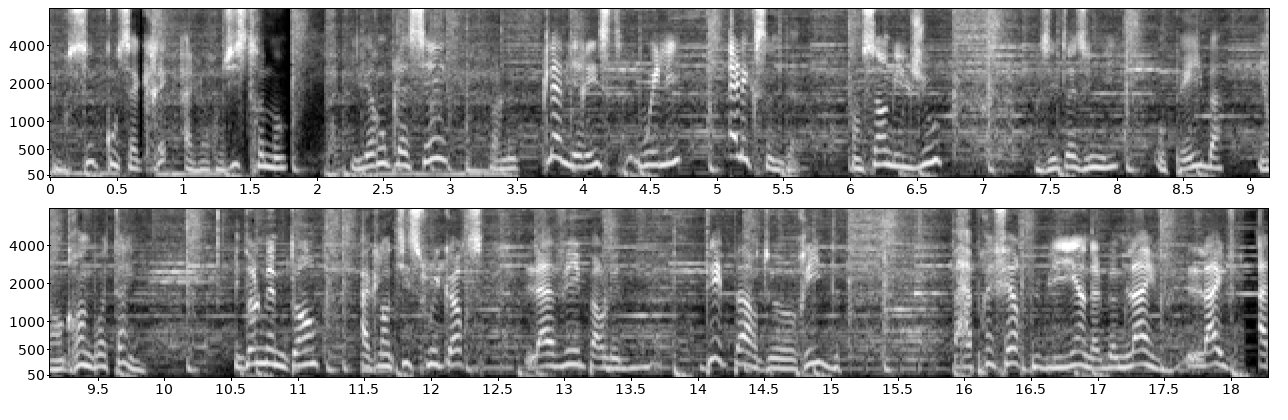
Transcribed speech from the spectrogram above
pour se consacrer à l'enregistrement. Il est remplacé par le claviériste Willie Alexander. Ensemble, ils jouent aux États-Unis, aux Pays-Bas et en Grande-Bretagne. Et dans le même temps, Atlantis Records, lavé par le départ de Reed, bah, préfère publier un album live, Live at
